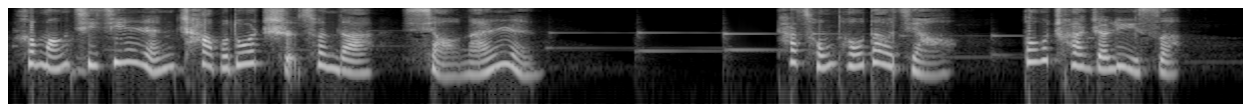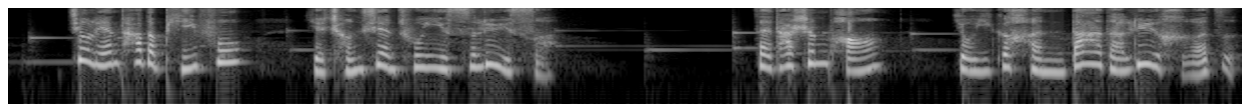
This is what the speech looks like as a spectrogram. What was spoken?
和芒奇金人差不多尺寸的小男人。他从头到脚。都穿着绿色，就连他的皮肤也呈现出一丝绿色。在他身旁有一个很大的绿盒子。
